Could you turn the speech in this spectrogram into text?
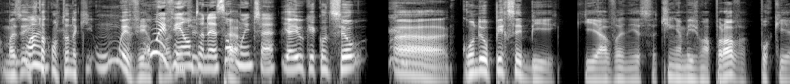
mas a gente uma- tá contando aqui um evento. um a evento, gente- né? São é. muitos, é. E aí o que aconteceu? Ah, quando eu percebi que a Vanessa tinha a mesma prova, porque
